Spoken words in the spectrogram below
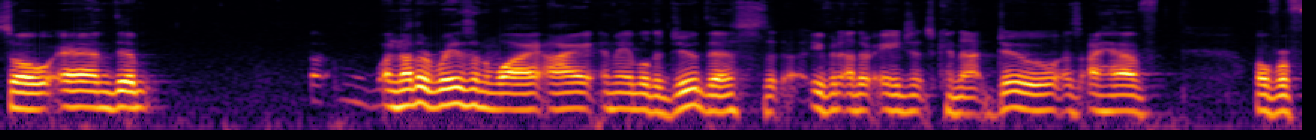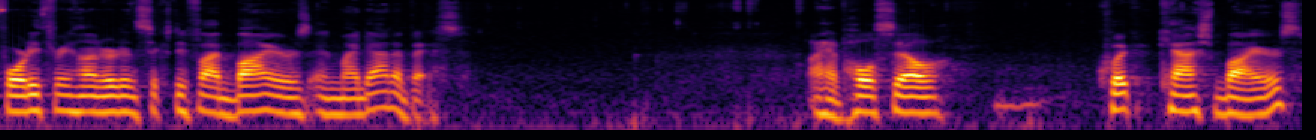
So, and the, another reason why I am able to do this that uh, even other agents cannot do is I have over 4,365 buyers in my database. I have wholesale quick cash buyers,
